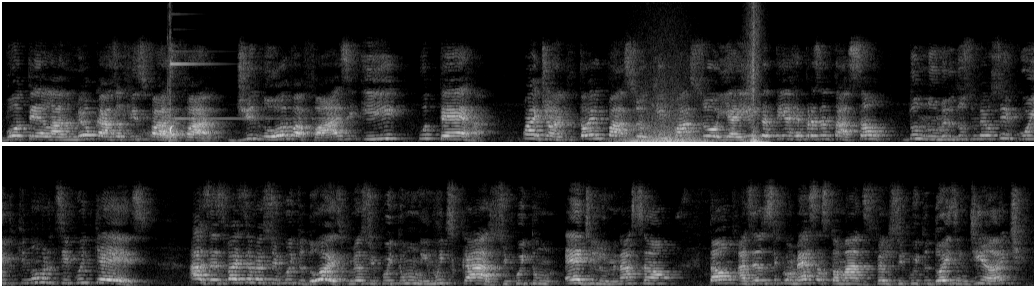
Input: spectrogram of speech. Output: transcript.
vou ter lá, no meu caso eu fiz fase, fase, de novo a fase e o terra. Ué, John, então ele passou aqui, passou, e aí ainda tem a representação do número do meu circuito. Que número de circuito que é esse? Às vezes vai ser o meu circuito 2, o meu circuito 1, em muitos casos, circuito 1 é de iluminação. Então, às vezes você começa as tomadas pelo circuito 2 em diante.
